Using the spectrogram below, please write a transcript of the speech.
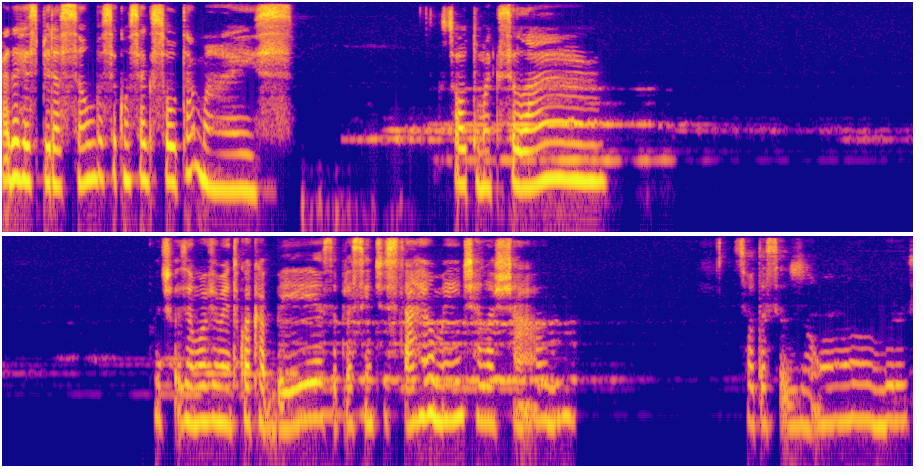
Cada respiração você consegue soltar mais. Solta o maxilar. Pode fazer um movimento com a cabeça para sentir estar realmente relaxado. Solta seus ombros.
